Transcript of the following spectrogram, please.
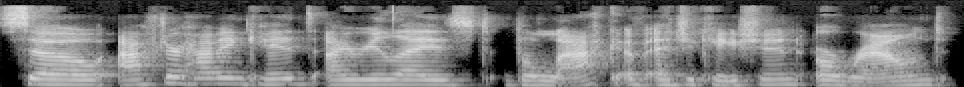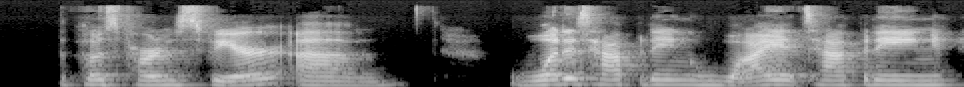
So, after having kids, I realized the lack of education around the postpartum sphere um, what is happening, why it's happening,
